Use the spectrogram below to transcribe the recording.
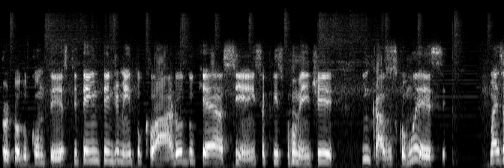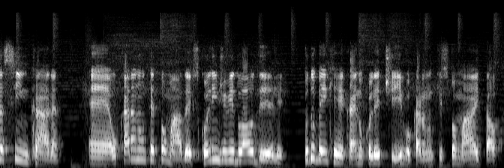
por todo o contexto e tem um entendimento claro do que é a ciência, principalmente em casos como esse. Mas assim, cara, é, o cara não ter tomado, a escolha individual dele, tudo bem que recai no coletivo, o cara não quis tomar e tal.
